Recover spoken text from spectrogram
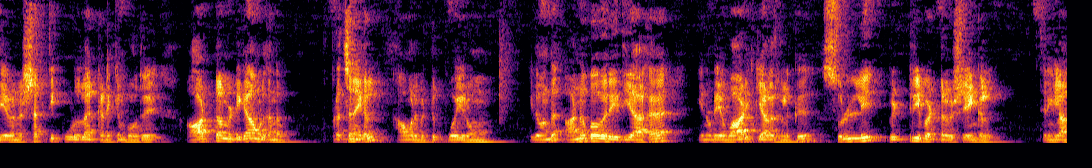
தேவையான சக்தி கூடுதலாக கிடைக்கும்போது ஆட்டோமேட்டிக்காக அவங்களுக்கு அந்த பிரச்சனைகள் அவங்கள விட்டு போயிடும் இது வந்து அனுபவ ரீதியாக என்னுடைய வாடிக்கையாளர்களுக்கு சொல்லி வெற்றி பெற்ற விஷயங்கள். சரிங்களா?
